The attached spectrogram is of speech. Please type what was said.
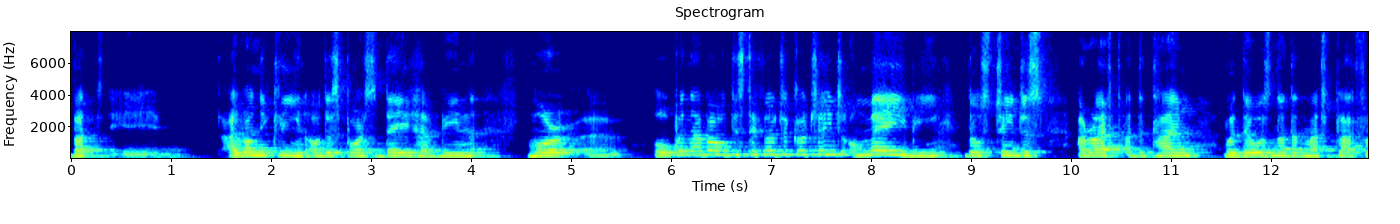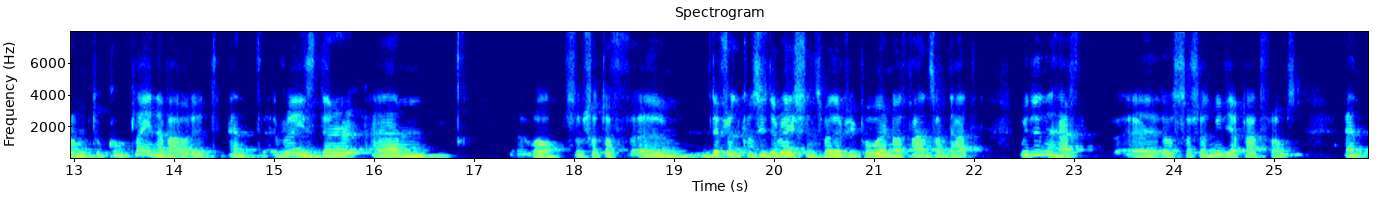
but uh, ironically, in other sports, they have been more uh, open about this technological change, or maybe those changes arrived at the time where there was not that much platform to complain about it and raise their um, well, some sort of um, different considerations, whether people were not fans of that. We didn't have uh, those social media platforms, and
